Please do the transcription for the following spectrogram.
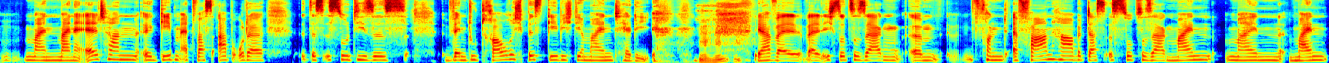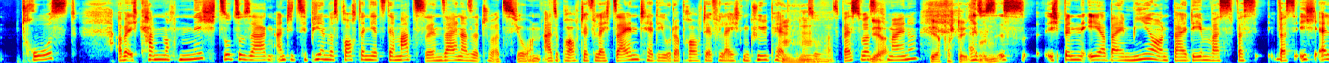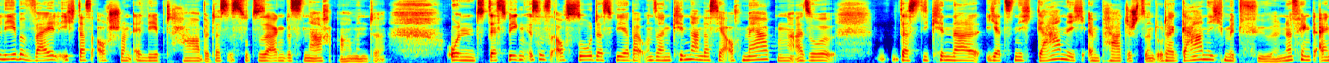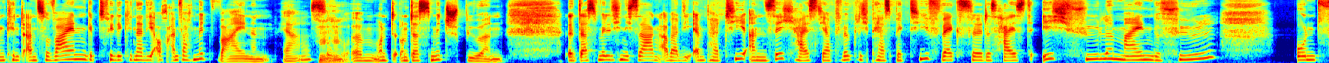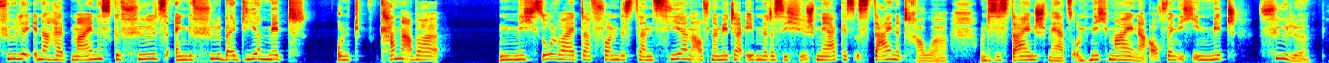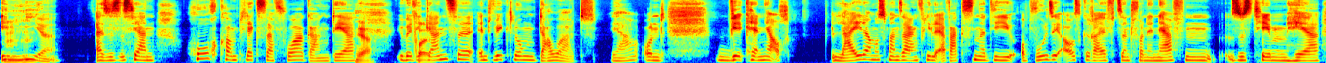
mein, meine Eltern äh, geben etwas ab oder das ist so dieses, wenn du traurig bist, gebe ich dir meinen Teddy. Mhm. Ja, weil, weil ich sozusagen ähm, von erfahren habe, das ist sozusagen mein, mein, mein Trost, aber ich kann noch nicht sozusagen antizipieren, was braucht denn jetzt der Matze in seiner Situation? Also braucht er vielleicht seinen Teddy oder braucht er vielleicht ein Kühlpad mhm. oder sowas? Weißt du, was ja. ich meine? Ja, verstehe ich. Also mhm. es ist, ich bin eher bei mir und bei dem, was, was, was ich erlebe, weil ich das auch schon erlebt habe. Das ist sozusagen das Nachahmende. Und deswegen ist es auch so, dass wir bei unseren Kindern das ja auch merken. Also, dass die Kinder jetzt nicht gar nicht empathisch sind oder gar nicht mitfühlen. Ne? Fängt ein Kind an zu weinen, gibt es viele Kinder, die auch einfach mitweinen. Ja, so. Mhm ähm, und, und das Mitspüren. Äh, das will ich nicht sagen, aber die Empathie an sich heißt ja wirklich Perspektivwechsel. Das heißt, ich fühle mein Gefühl und fühle innerhalb meines Gefühls ein Gefühl bei dir mit und kann aber mich so weit davon distanzieren auf einer Metaebene, dass ich merke, es ist deine Trauer und es ist dein Schmerz und nicht meine, auch wenn ich ihn mitfühle in mhm. mir. Also es ist ja ein hochkomplexer Vorgang, der ja, über voll. die ganze Entwicklung dauert. Ja, und wir kennen ja auch leider, muss man sagen, viele Erwachsene, die, obwohl sie ausgereift sind von den Nervensystemen her,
